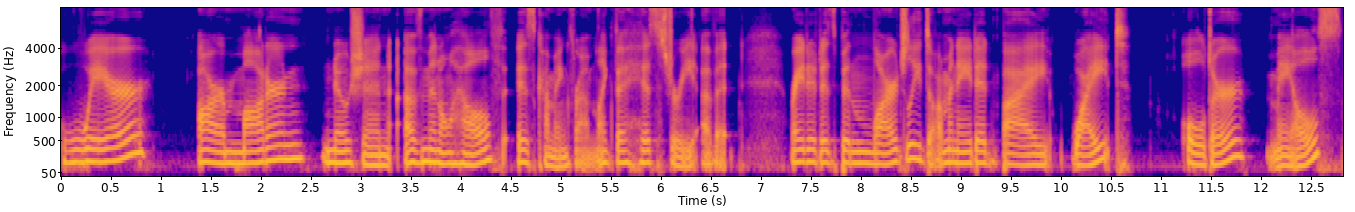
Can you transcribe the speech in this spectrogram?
where our modern notion of mental health is coming from, like the history of it, right? It has been largely dominated by white, older males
